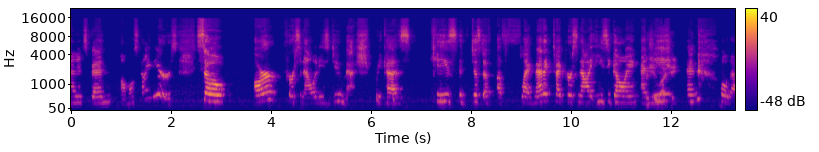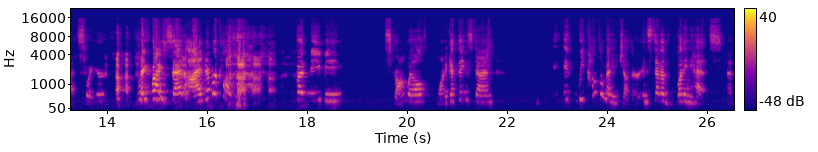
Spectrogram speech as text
and it's been almost nine years. So our personalities do mesh because he's just a, a phlegmatic type personality, easygoing, and me. And well, that's what your late wife said. I never called you that, but me being strong-willed, want to get things done. It, we complement each other instead of butting heads, and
